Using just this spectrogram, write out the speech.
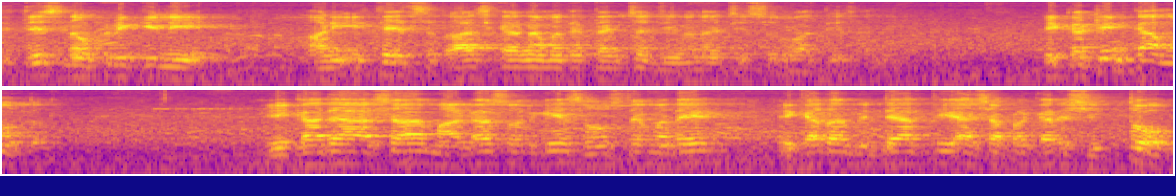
तिथेच नोकरी केली आणि इथेच राजकारणामध्ये त्यांच्या जीवनाची सुरुवाती झाली. हे कठीण काम होतं. एखाद्या अशा मागासवर्गीय संस्थेमध्ये एखादा विद्यार्थी अशा प्रकारे शिकतो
